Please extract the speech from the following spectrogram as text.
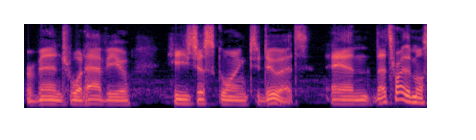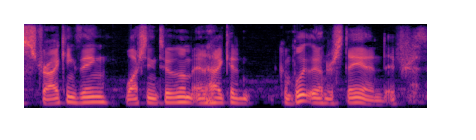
revenge, what have you, he's just going to do it. And that's probably the most striking thing watching the two of them. And I could completely understand if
